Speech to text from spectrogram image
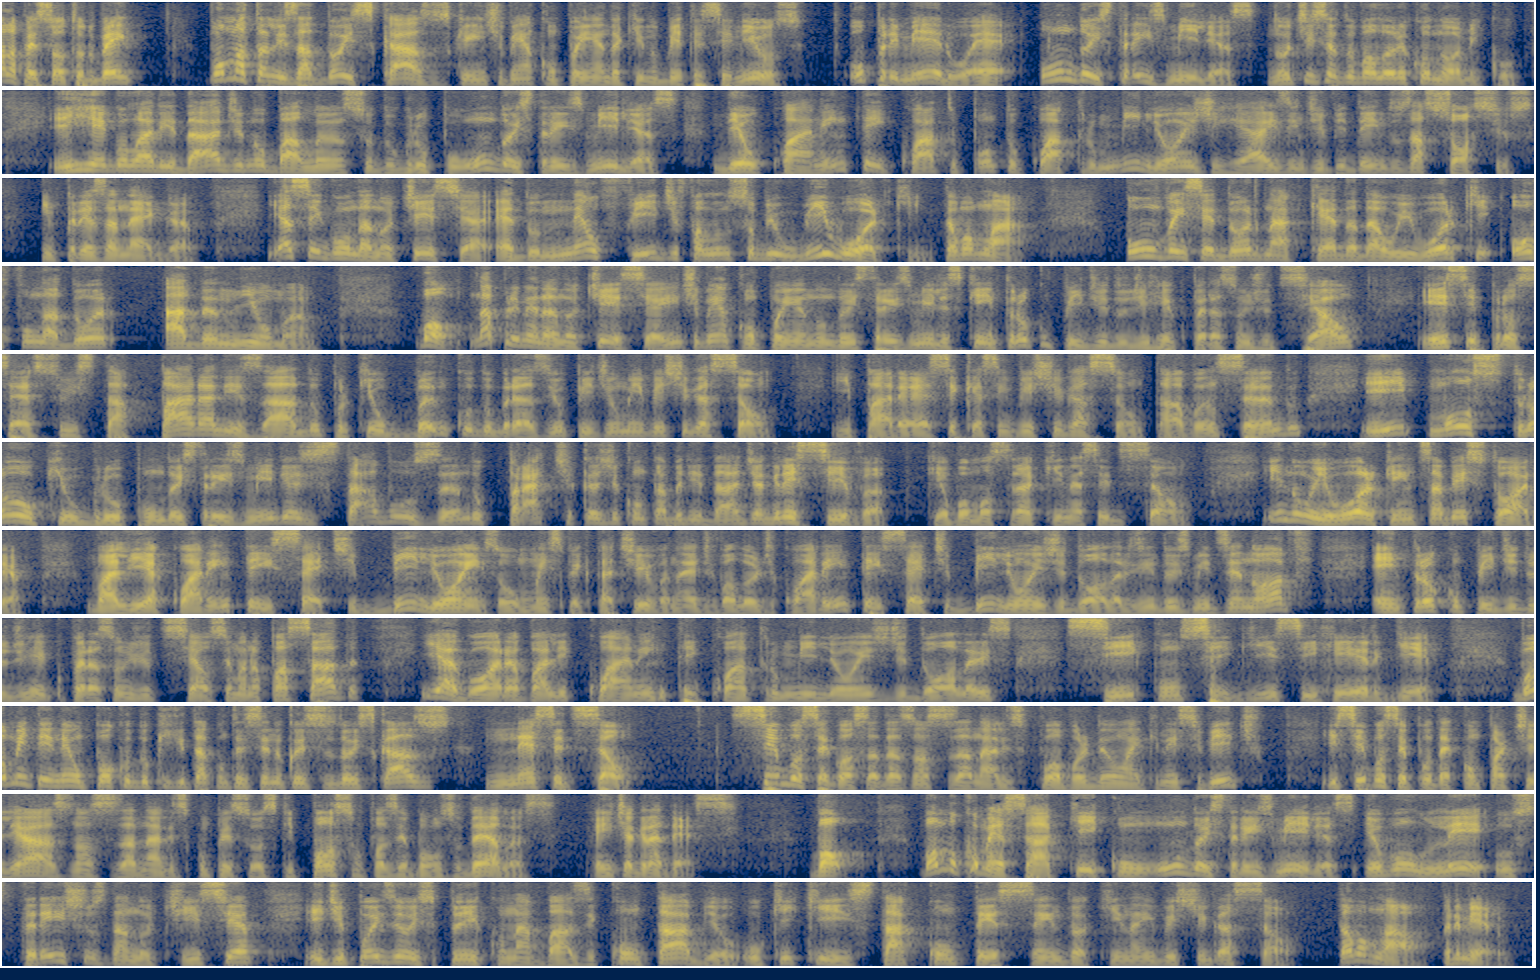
Fala pessoal, tudo bem? Vamos atualizar dois casos que a gente vem acompanhando aqui no BTC News. O primeiro é 123 milhas, notícia do valor econômico. Irregularidade no balanço do grupo 123 milhas deu 44,4 milhões de reais em dividendos a sócios. Empresa nega. E a segunda notícia é do Neofeed falando sobre o WeWork. Então vamos lá. Um vencedor na queda da WeWork, o fundador Adam Newman. Bom, na primeira notícia, a gente vem acompanhando um 23 milhas que entrou com pedido de recuperação judicial esse processo está paralisado porque o Banco do Brasil pediu uma investigação. E parece que essa investigação está avançando e mostrou que o grupo 123 Milhas estava usando práticas de contabilidade agressiva, que eu vou mostrar aqui nessa edição. E no WeWork, a gente sabe a história. Valia 47 bilhões, ou uma expectativa né, de valor de 47 bilhões de dólares em 2019, entrou com pedido de recuperação judicial semana passada e agora vale 44 milhões de dólares se conseguir se reerguer. Vamos entender um pouco do que está acontecendo com esses dois casos nessa edição. Se você gosta das nossas análises, por favor, dê um like nesse vídeo. E se você puder compartilhar as nossas análises com pessoas que possam fazer bom uso delas, a gente agradece. Bom, vamos começar aqui com 1, 2, 3 milhas. Eu vou ler os trechos da notícia e depois eu explico na base contábil o que, que está acontecendo aqui na investigação. Então vamos lá. Primeiro,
